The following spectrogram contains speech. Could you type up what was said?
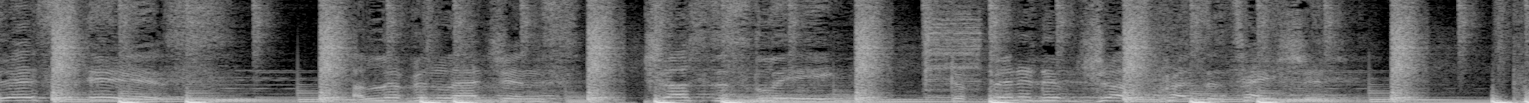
This is a Living Legends Justus League Definitive Jux presentation.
